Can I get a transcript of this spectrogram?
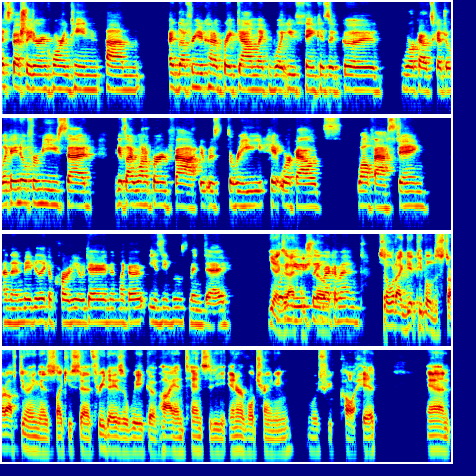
especially during quarantine, um, I'd love for you to kind of break down like what you think is a good workout schedule. Like I know for me, you said because I want to burn fat. It was three hit workouts while fasting, and then maybe like a cardio day, and then like a easy movement day. Yeah, what exactly. do you usually so, recommend? So what I get people to start off doing is, like you said, three days a week of high intensity interval training, which we call HIT, and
